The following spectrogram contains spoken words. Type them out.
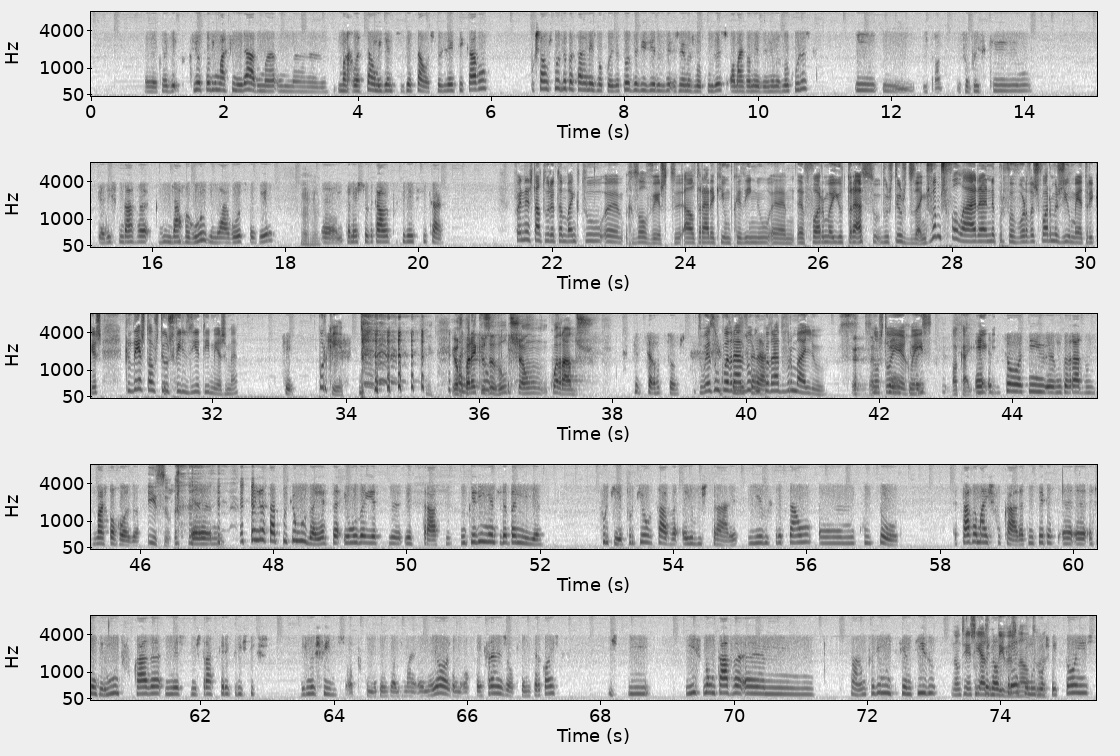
é, criou-se ali uma afinidade, uma, uma, uma relação, uma identificação. As pessoas identificavam porque estávamos todos a passar a mesma coisa, todos a viver as mesmas loucuras, ou mais ou menos as mesmas loucuras, e, e, e pronto. E foi por isso que era isto que me dava, que me dava gozo e me dá gozo fazer. Uhum. também as pessoas acabam por se identificar. Foi nesta altura também que tu uh, resolveste alterar aqui um bocadinho uh, a forma e o traço dos teus desenhos. Vamos falar, Ana, por favor, das formas geométricas que deste aos teus filhos e a ti mesma? Sim. Porquê? Eu reparei que os adultos são quadrados. São, somos. Tu és um quadrado, um quadrado vermelho. Se não estou sim, em erro, sim. é isso? Ok. É, sou assim um quadrado mais para o rosa. Isso. é engraçado porque eu mudei, essa, eu mudei esse, esse traço um bocadinho antes da pandemia. Porquê? Porque eu estava a ilustrar e a ilustração hum, começou, estava mais focada, comecei a, a, a sentir muito focada nestes, nos traços característicos dos meus filhos, ou porque uma tem os olhos maiores, ou porque tem franja, ou porque tem caracóis, e, e isso não estava hum, não, não me fazia muito sentido. Não tinhas as medidas na altura. as feições.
